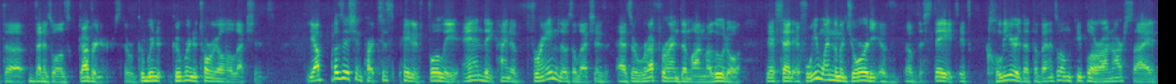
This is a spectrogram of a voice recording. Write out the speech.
the Venezuela's governors. There were gubernatorial elections. The opposition participated fully, and they kind of framed those elections as a referendum on Maduro. They said, if we win the majority of, of the states, it's clear that the Venezuelan people are on our side,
